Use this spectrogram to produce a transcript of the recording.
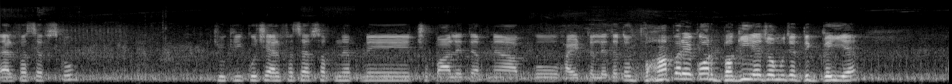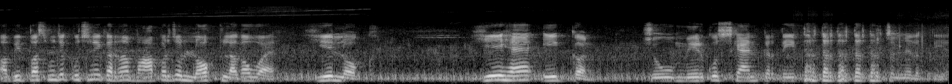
अल्फ़ा सेफ्स को, क्योंकि कुछ एल्फासेफ्स अपने अपने छुपा लेते हैं अपने आप को हाइड कर लेते। हैं तो वहाँ पर एक और बगी है जो मुझे दिख गई है। अभी बस मुझे कुछ नहीं करना, वहाँ पर जो लॉक लगा हुआ है, ये लॉक ये है एक गन जो मेरे को स्कैन करते ही धर धर धर धर धर चलने लगती है।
